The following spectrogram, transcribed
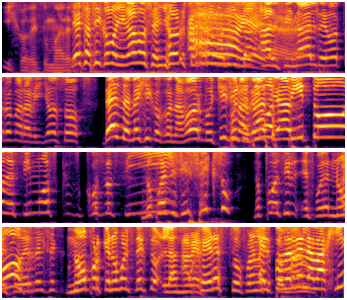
Hijo de tu madre. Y es así como llegamos, señor Ay, Bonita, al final de otro maravilloso Desde México con amor. Muchísimas Pues decimos gracias. pito, decimos cosas así. No puedes decir sexo. No puedo decir el poder, no. El poder del sexo. No, porque no fue el sexo. Las mujeres fueron las El que poder de la vagina,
